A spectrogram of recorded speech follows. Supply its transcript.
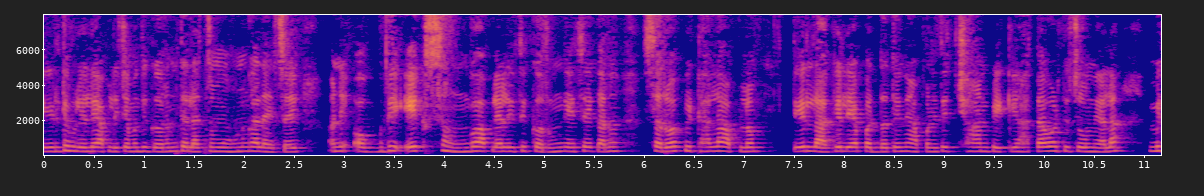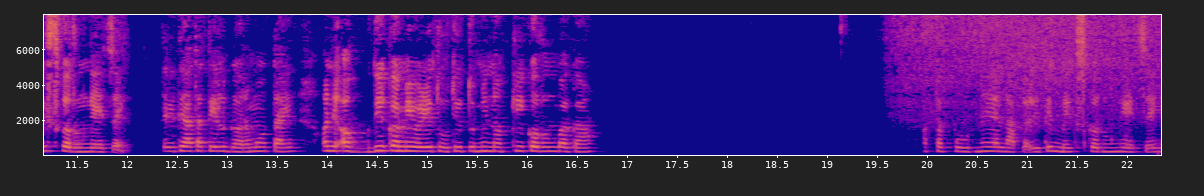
तेल ठेवलेलं आहे. आपल्या याच्यामध्ये गरम तेलाचं मोहन घालायचं आहे आणि अगदी एक संघ आपल्याला इथे करून घ्यायचं आहे कारण सर्व पिठाला आपलं तेल लागेल या पद्धतीने आपण इथे छानपैकी हातावरती चोळून याला मिक्स करून घ्यायचं आहे तर इथे आता तेल गरम होत आहे आणि अगदी कमी वेळेत होती तुम्ही नक्की करून बघा. आता पूर्ण याला आपल्याला इथे मिक्स करून घ्यायचं आहे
